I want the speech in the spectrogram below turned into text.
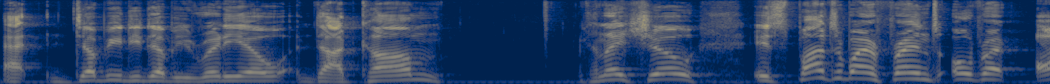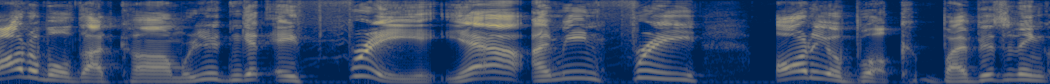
at WDWRadio.com. Tonight's show is sponsored by our friends over at audible.com where you can get a free, yeah, I mean free audiobook by visiting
